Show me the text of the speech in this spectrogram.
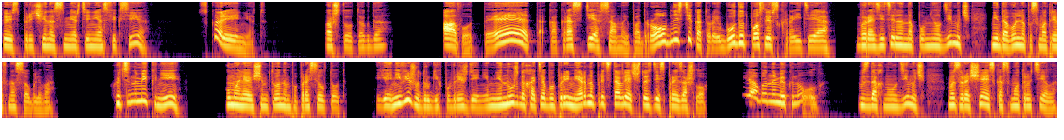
То есть причина смерти не асфиксия? Скорее нет. А что тогда? А вот это как раз те самые подробности, которые будут после вскрытия, выразительно напомнил Димыч, недовольно посмотрев на Соблева. Хоть намекни, умоляющим тоном попросил тот. Я не вижу других повреждений, мне нужно хотя бы примерно представлять, что здесь произошло. Я бы намекнул, Вздохнул Димыч, возвращаясь к осмотру тела.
